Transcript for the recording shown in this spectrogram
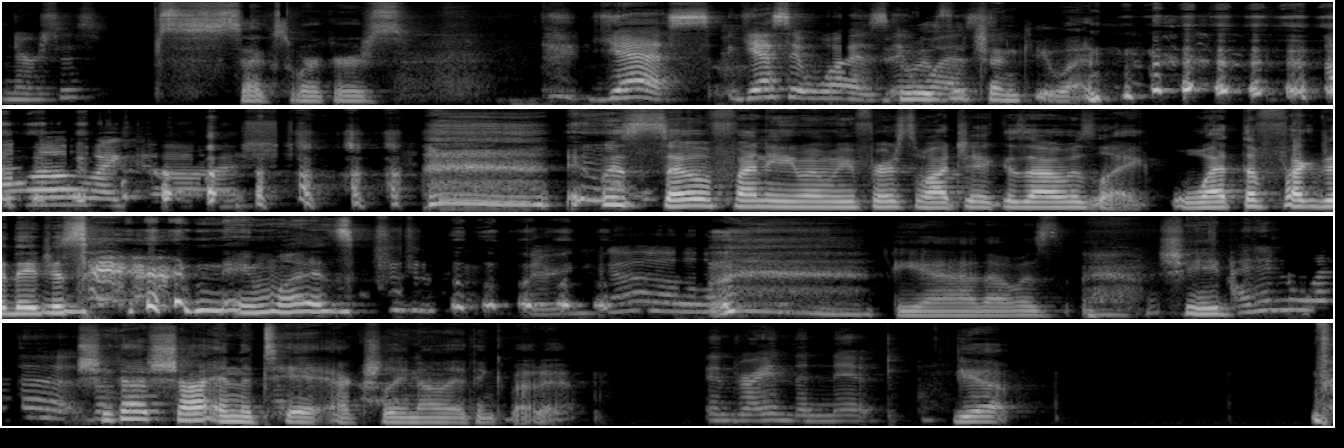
nurses. sex workers. Yes, yes, it was. It It was, was. the chunky one. Oh my gosh. it was so funny when we first watched it because I was like, "What the fuck did they just name was?" there you go. yeah, that was she. I didn't want the. She the got whole shot in the tit. Actually, now that I think about it. and right in the nip. Yep.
